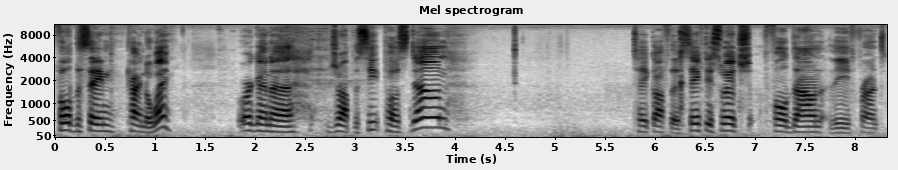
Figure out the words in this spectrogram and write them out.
fold the same kind of way. We're gonna drop the seat post down, take off the safety switch, fold down the front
